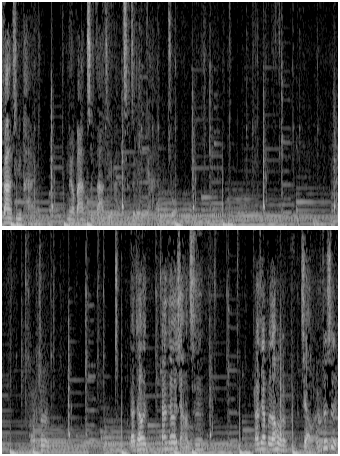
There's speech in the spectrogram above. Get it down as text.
炸鸡排没有办法吃炸鸡排，吃这个应该还不错。可是，大家会，大家会想要吃，大家不知道会不会比较啊？就是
